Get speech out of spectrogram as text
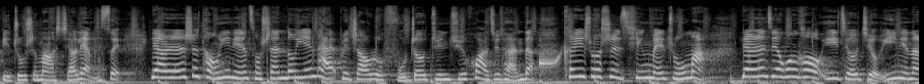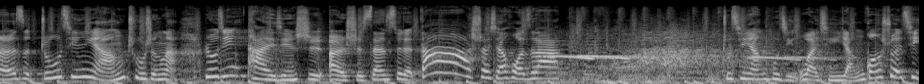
比朱时茂小两岁，两人是同一年从山东烟台被招入福州军区话剧团的，可以说是青梅竹马。两人结婚后，一九九一年的儿子朱清扬出生了，如今。他已经是二十三岁的大帅小伙子啦。朱清扬不仅外形阳光帅气，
